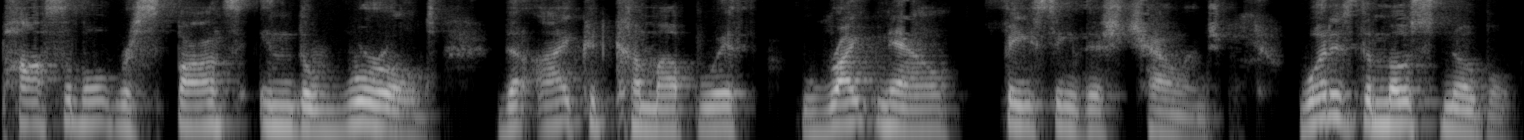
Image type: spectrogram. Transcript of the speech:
possible response in the world that I could come up with right now facing this challenge? What is the most noble,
